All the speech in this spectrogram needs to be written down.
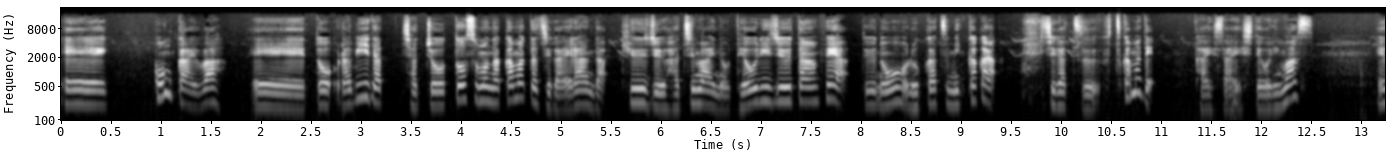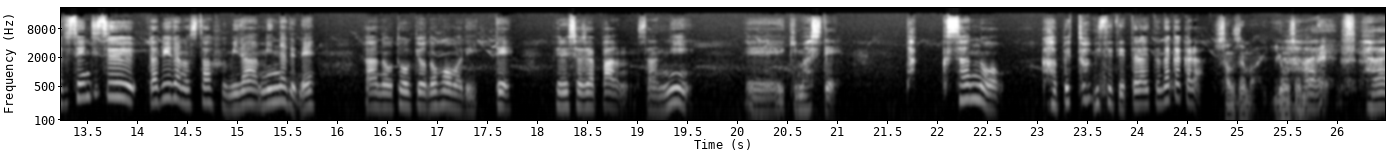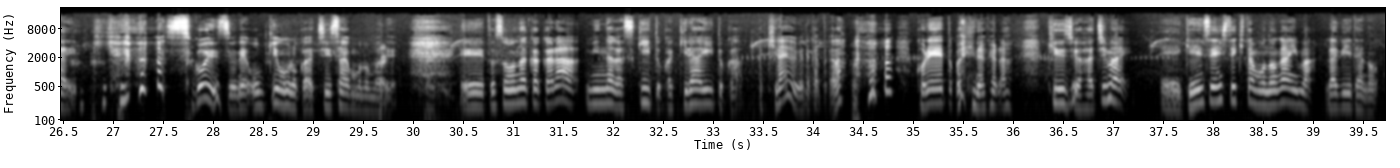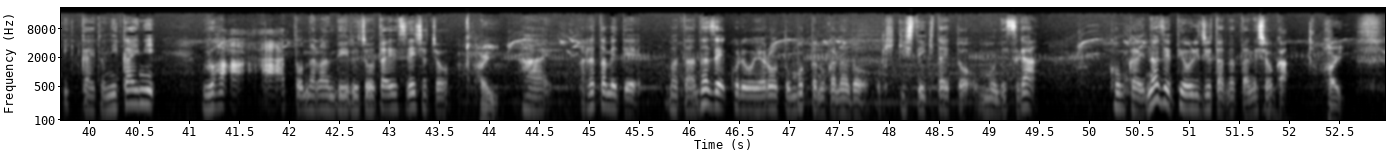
えー今回はえー、とラビーダ社長とその仲間たちが選んだ98枚の手織り絨毯フェアというのを6月3日から7月2日まで開催しております、えー、と先日ラビーダのスタッフみなみんなでねあの東京の方まで行ってペルシャジャパンさんに、えー行きましてたくさんのカーペットを見せていただいた中から。3000枚4000枚、はい、はい、すごいですよね。大きいものから小さいものまで、はい。えー、とその中からみんなが好きとか嫌いとかあ嫌いは言わなかったかな。これとか言いながら98枚、えー厳選してきたものが今ラビーダの1階と2階にうわーっと並んでいる状態ですね社長。はい。はい。改めてまたなぜこれをやろうと思ったのかなどお聞きしていきたいと思うんですが今回なぜ手織り絨毯だったんでしょうか？はい。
